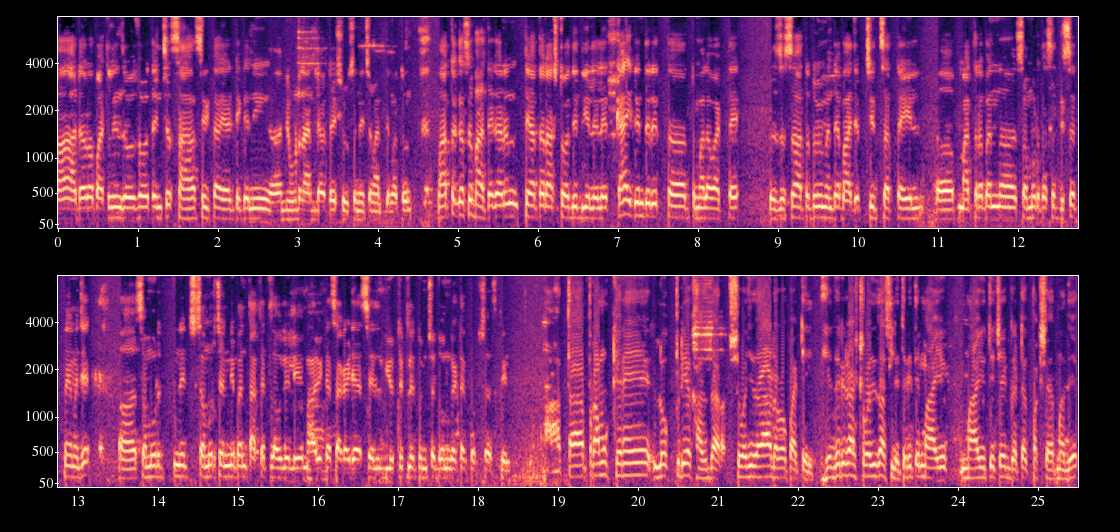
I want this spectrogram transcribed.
आढावराव पाटील जवळजवळ त्यांच्या सहा सीटा या ठिकाणी निवडून आणल्या होत्या शिवसेनेच्या माध्यमातून. मग आता कसं पाहते कारण ते आता राष्ट्रवादीत गेलेले आहेत. काय एकंदरीत तुम्हाला वाटतंय? तर जसं आता तुम्ही म्हणताय भाजपचीच सत्ता येईल मात्र पण समोर तसं दिसत नाही. म्हणजे समोर समोरच्यांनी पण ताकद लावलेली आहे. महाविकास आघाडी असेल युतीतले तुमचे दोन घटक पक्ष असतील. आता प्रामुख्याने लोकप्रिय खासदार शिवाजीदादा आढाव पाटील हे जरी राष्ट्रवादीत असले तरी ते महायु महायुतीचे एक घटक पक्षामध्ये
